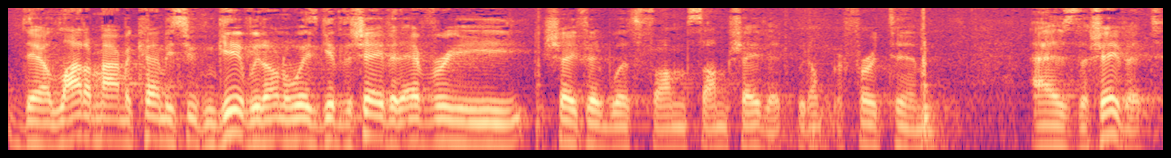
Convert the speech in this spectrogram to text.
there are a lot of marmakamis you can give. We don't always give the Shavit. Every Shavit was from some Shavit. We don't refer to him as the Shavit.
